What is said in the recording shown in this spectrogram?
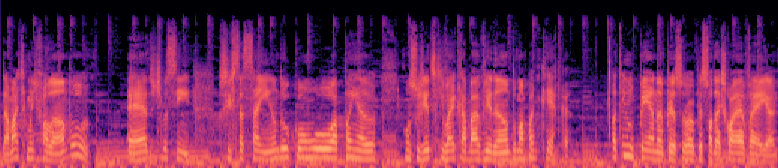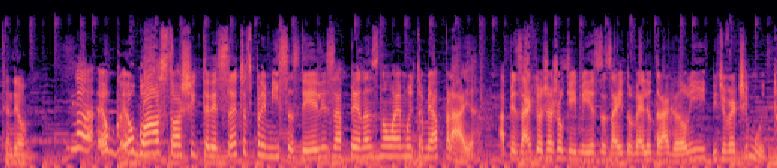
Dramaticamente falando, é do tipo assim: você está saindo com o apanhador, com o sujeito que vai acabar virando uma panqueca. Eu tenho pena, pessoal, pessoal da escola velha, entendeu? Não, eu, eu gosto, eu acho interessante as premissas deles, apenas não é muito a minha praia. Apesar que eu já joguei mesas aí do Velho Dragão e me diverti muito.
